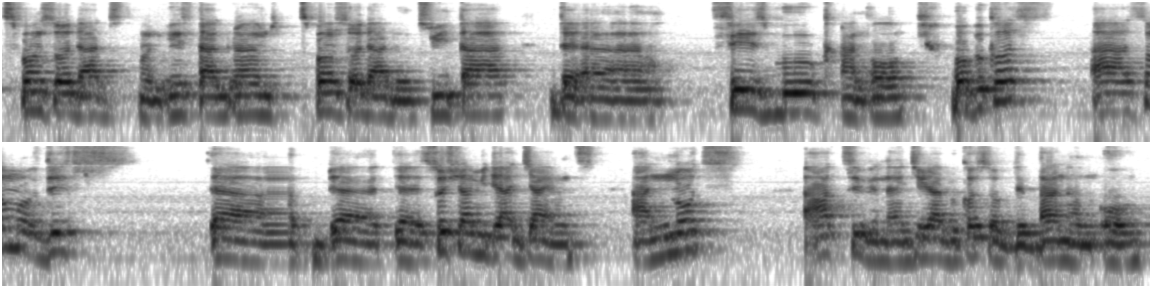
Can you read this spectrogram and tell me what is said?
sponsored ads on Instagram, sponsored ads on Twitter, the uh, Facebook, and all. But because uh, some of these uh, the, the social media giants are not active in Nigeria because of the ban and all.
